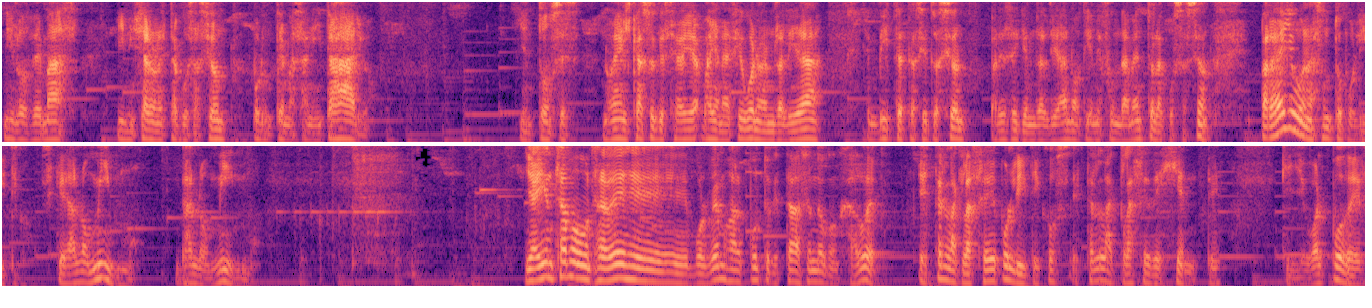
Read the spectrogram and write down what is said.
ni los demás iniciaron esta acusación por un tema sanitario. Y entonces no es el caso que se vayan a decir, bueno, en realidad, en vista de esta situación, parece que en realidad no tiene fundamento la acusación. Para ello es un asunto político, así que da lo mismo, da lo mismo. Y ahí entramos otra vez, eh, volvemos al punto que estaba haciendo con Jadweb. Esta es la clase de políticos, esta es la clase de gente que llegó al poder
